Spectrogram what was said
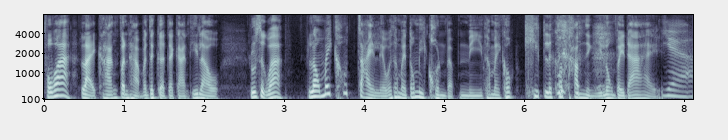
เพราะว่าหลายครั้งปัญหามันจะเกิดจากการที่เรารู้สึกว่าเราไม่เข้าใจเลยว่าทำไมต้องมีคนแบบนี้ทำไมเขาคิดและเขาทำอย่างนี้ลงไปได้ Yeah.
